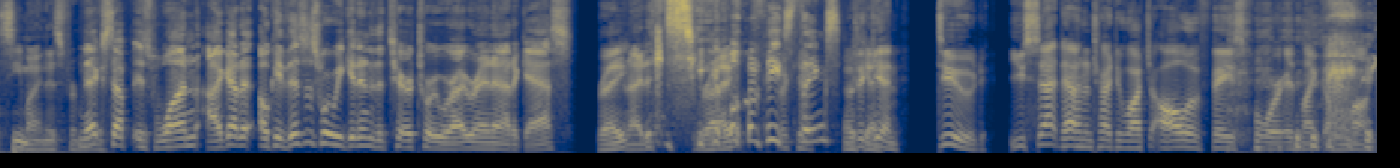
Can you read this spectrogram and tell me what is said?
C minus for me. Next up is one I got to Okay, this is where we get into the territory where I ran out of gas right? and I didn't see Right. all of these Okay. things. Okay. Again, dude, you sat down and tried to watch all of Phase Four in like a month,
